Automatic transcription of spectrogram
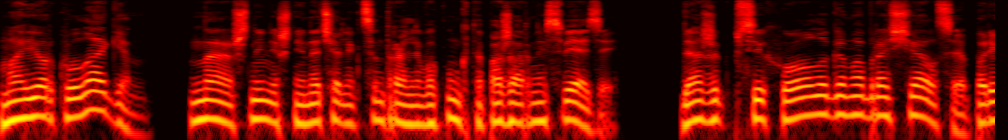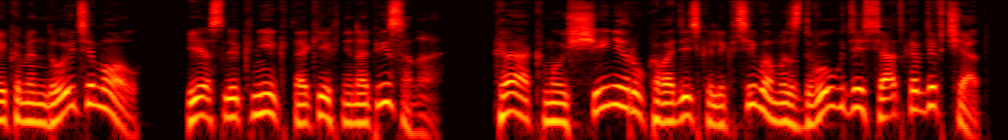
Майор Кулагин, наш нынешний начальник центрального пункта пожарной связи, даже к психологам обращался. Порекомендуйте, мол, если книг таких не написано, как мужчине руководить коллективом из двух десятков девчат?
